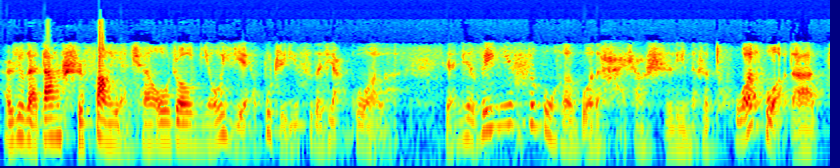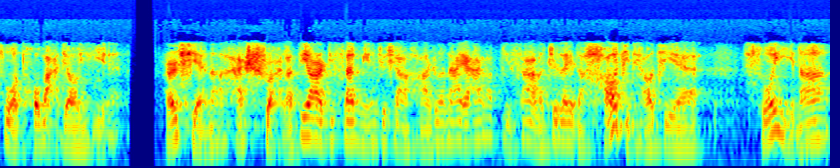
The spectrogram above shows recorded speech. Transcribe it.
而就在当时，放眼全欧洲，牛也不止一次的讲过了，人家威尼斯共和国的海上实力那是妥妥的做头把交椅，而且呢还甩了第二、第三名，就像哈热那亚了、比萨了之类的好几条街。所以呢。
